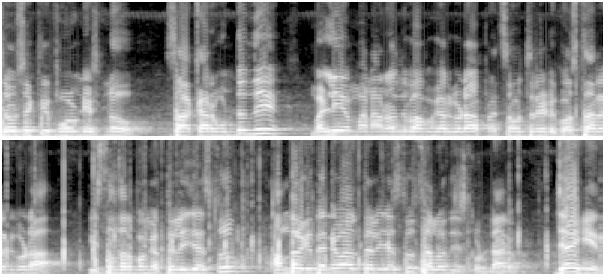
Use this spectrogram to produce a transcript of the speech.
శివశక్తి ఫౌండేషన్ సహకారం ఉంటుంది. మళ్ళీ మన అరవింద్ బాబు గారు కూడా ప్రతి సంవత్సరం ఇక్కడికి వస్తారని కూడా ఈ సందర్భంగా తెలియజేస్తూ అందరికీ ధన్యవాదాలు తెలియజేస్తూ సెలవు తీసుకుంటున్నాను. జై హింద్.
